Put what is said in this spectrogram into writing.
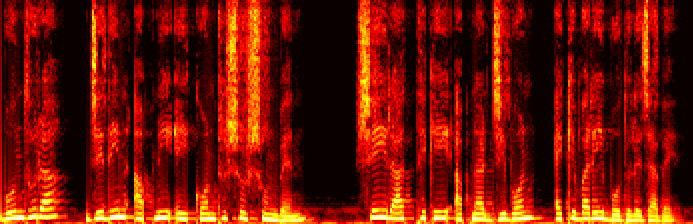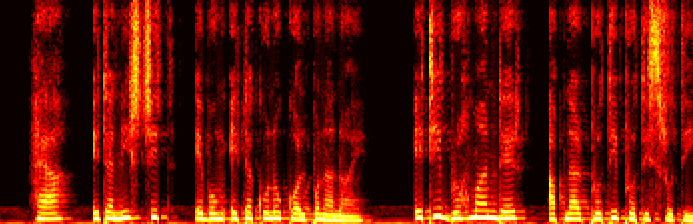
বন্ধুরা, যেদিন আপনি এই কণ্ঠস্বর শুনবেন, সেই রাত থেকেই আপনার জীবন একেবারেই বদলে যাবে। হ্যাঁ এটা নিশ্চিত এবং এটা কোনো কল্পনা নয়। এটি ব্রহ্মাণ্ডের আপনার প্রতি প্রতিশ্রুতি।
